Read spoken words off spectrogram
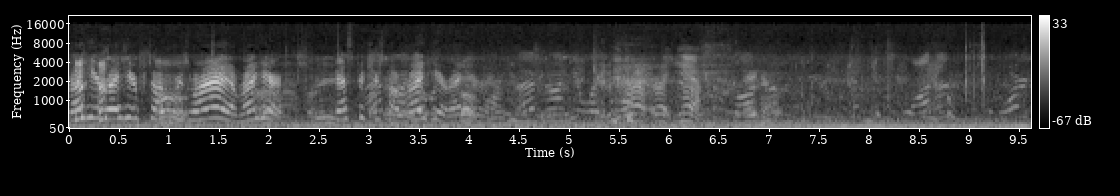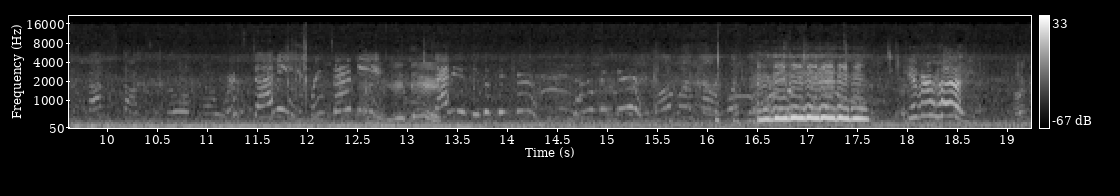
right here, right here, photographers, where I am, right here. Best picture spot, right here, right here. Here. right, right, yeah. There you go. Where's Daddy? Bring Daddy! Daddy, take a picture. take a picture! Give her a hug.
